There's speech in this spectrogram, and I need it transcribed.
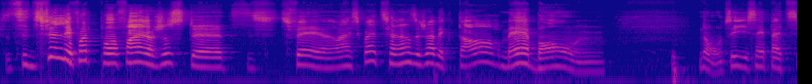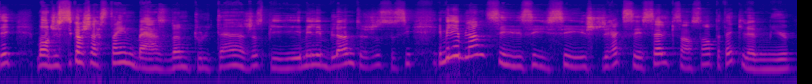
c'est difficile des fois de pas faire juste, euh, tu, fais, ouais, c'est quoi la différence déjà avec Thor, mais bon, euh, non, tu sais, il est sympathique. Bon, Jessica Chastain, ben, elle se donne tout le temps, juste, puis Emily Blunt, juste aussi. Emily Blunt, c'est, je dirais que c'est celle qui s'en sort peut-être le mieux.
